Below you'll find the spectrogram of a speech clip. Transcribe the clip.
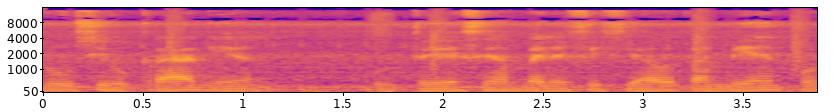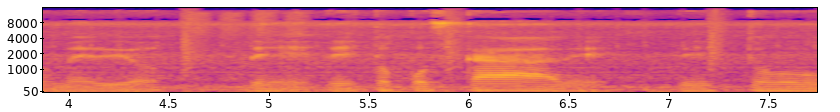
Rusia y Ucrania, ustedes se han beneficiado también por medio de, estos podcasts, de, estos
